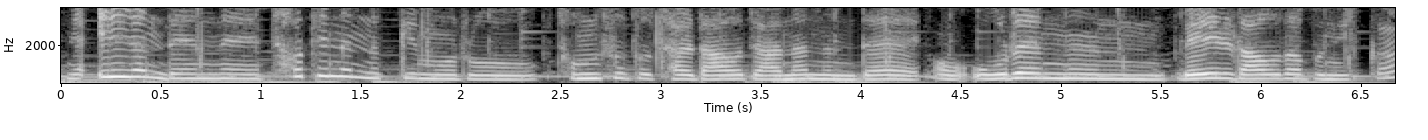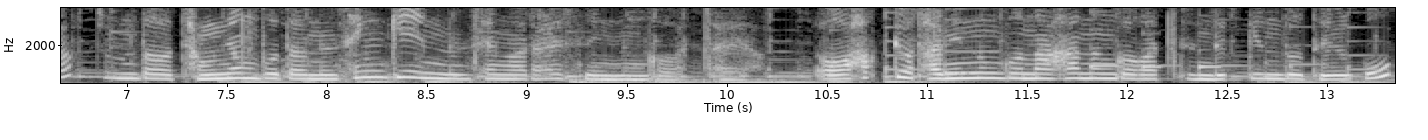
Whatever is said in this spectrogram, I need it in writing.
그냥 1년 내내 처지는 느낌으로 점수도 잘 나오지 않았는데 어, 올해는 매일 나오다 보니까 좀 더 작년보다는 생기 있는 생활을 할 수 있는 것 같아요. 어, 학교 다니는구나 하는 것 같은 느낌도 들고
